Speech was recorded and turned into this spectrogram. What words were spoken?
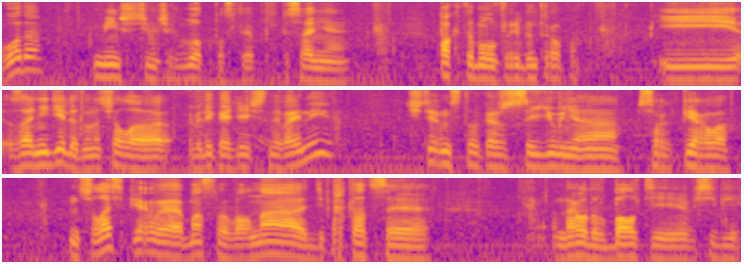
года, меньше, чем через год после подписания пакта Молотова-Риббентропа. И за неделю до начала Великой Отечественной войны, 14, кажется, июня 41 началась первая массовая волна депортации народов Балтии в Сибирь.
